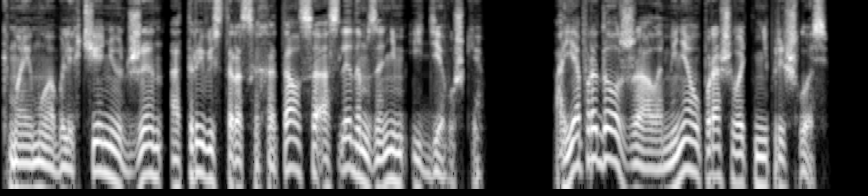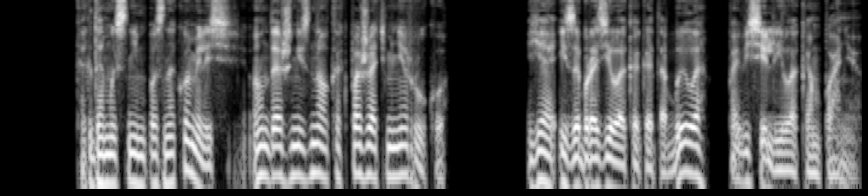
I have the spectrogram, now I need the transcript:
К моему облегчению Джен отрывисто расхохотался, а следом за ним и девушки. А я продолжала, меня упрашивать не пришлось. Когда мы с ним познакомились, он даже не знал, как пожать мне руку. Я изобразила, как это было, повеселила компанию.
